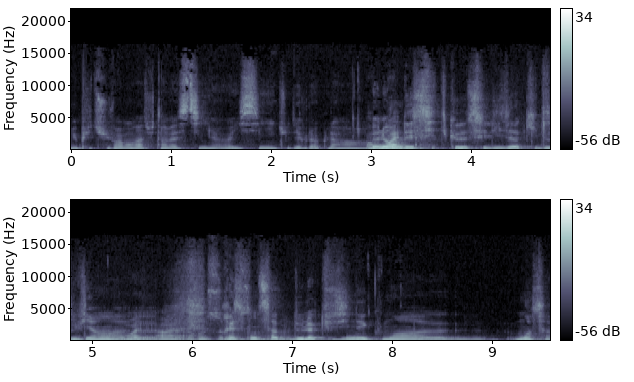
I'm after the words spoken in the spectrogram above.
Et puis tu vraiment tu t'investis euh, ici, tu développes la. Ben là, on décide que c'est Lisa qui, devient euh, responsable de la cuisine et que moi, euh, moi ça,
